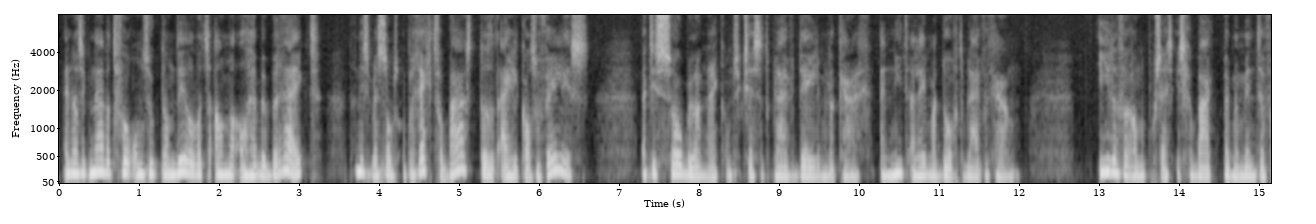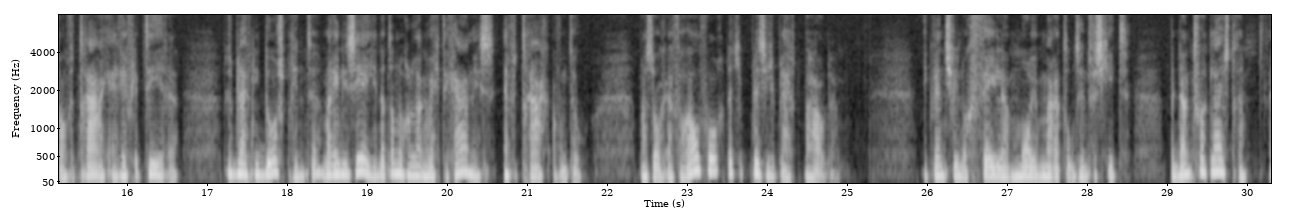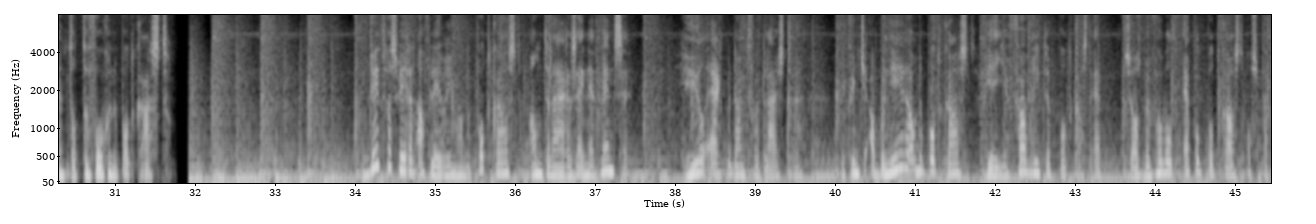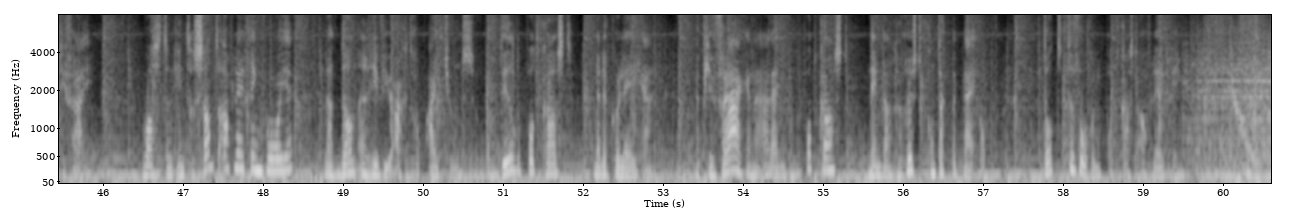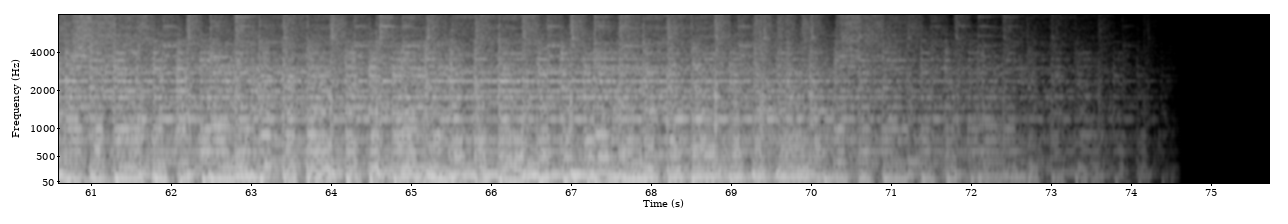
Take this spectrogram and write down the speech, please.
En als ik na dat vooronderzoek dan deel wat ze allemaal al hebben bereikt, dan is men soms oprecht verbaasd dat het eigenlijk al zoveel is. Het is zo belangrijk om successen te blijven delen met elkaar en niet alleen maar door te blijven gaan. Ieder veranderproces is gebaakt bij momenten van vertragen en reflecteren. Dus blijf niet doorsprinten, maar realiseer je dat er nog een lange weg te gaan is en vertraag af en toe. Maar zorg er vooral voor dat je plezier blijft behouden. Ik wens jullie nog vele mooie marathons in het verschiet. Bedankt voor het luisteren en tot de volgende podcast. Dit was weer een aflevering van de podcast Ambtenaren zijn net mensen. Heel erg bedankt voor het luisteren. Je kunt je abonneren op de podcast via je favoriete podcast-app, zoals bijvoorbeeld Apple Podcast of Spotify. Was het een interessante aflevering voor je? Laat dan een review achter op iTunes of deel de podcast met een collega. Heb je vragen naar aanleiding van de podcast? Neem dan gerust contact met mij op. Tot de volgende podcastaflevering.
